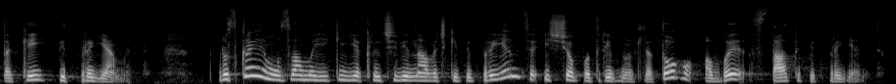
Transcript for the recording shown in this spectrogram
такий підприємець. Розкриємо з вами, які є ключові навички підприємця і що потрібно для того, аби стати підприємцем.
